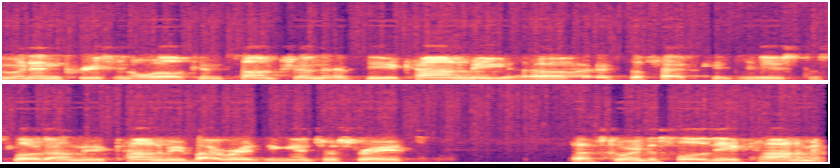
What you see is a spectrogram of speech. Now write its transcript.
to an increase in oil consumption if the economy, uh, if the Fed continues to slow down the economy by raising interest rates. That's going to slow the economy,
